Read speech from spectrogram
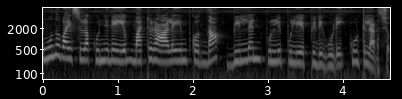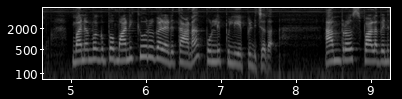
മൂന്ന് വയസ്സുള്ള കുഞ്ഞിനെയും മറ്റൊരാളെയും കൊന്ന വില്ലൻ പുള്ളിപ്പുലിയെ പിടികൂടി കൂട്ടിലടച്ചു. വനംവകുപ്പ് മണിക്കൂറുകൾ എടുത്താണ് പുള്ളിപ്പുലിയെ പിടിച്ചത്. ആംബ്രോസ് വളവിന്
